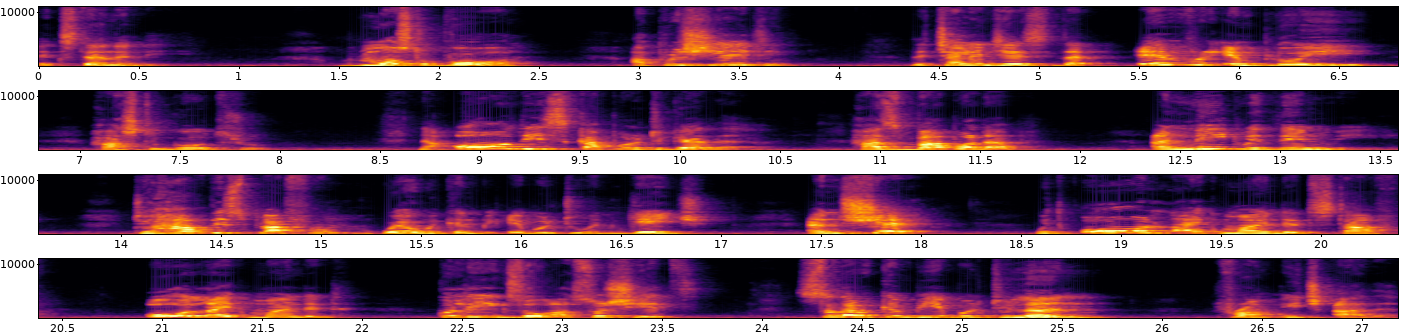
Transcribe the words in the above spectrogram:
externally. But most of all, appreciating the challenges that every employee has to go through. Now, all these coupled together has bubbled up a need within me to have this platform where we can be able to engage and share with all like-minded staff, all like-minded colleagues or associates, so that we can be able to learn from each other.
